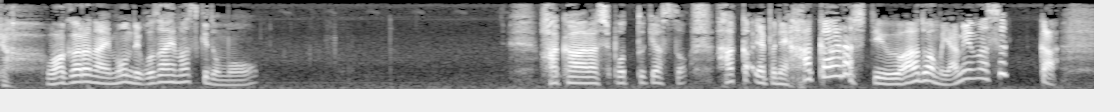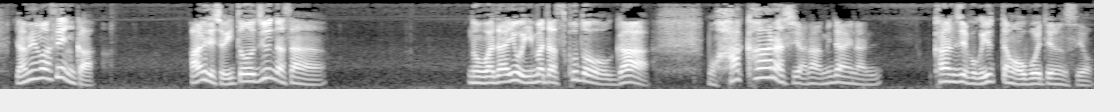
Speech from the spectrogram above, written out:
いや、わからないもんでございますけども。墓嵐ポッドキャスト。墓、やっぱね、墓嵐っていうワードはもうやめますかやめませんかあれでしょ、伊藤淳奈さんの話題を今出すことが、もう墓嵐やな、みたいな感じで僕言ったのは覚えてるんですよ。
